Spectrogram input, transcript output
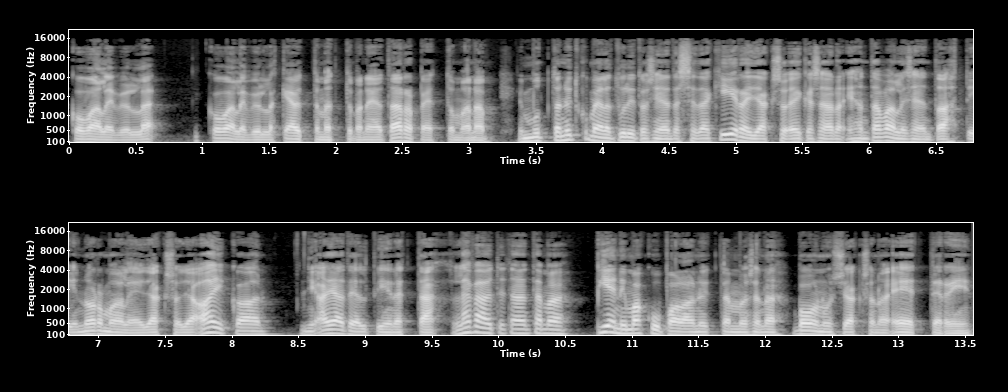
kovalevyllä, kovalevyllä käyttämättömänä ja tarpeettomana. Ja, mutta nyt kun meillä tuli tosiaan tässä tämä kiirejakso, eikä saada ihan tavalliseen tahtiin normaalia jaksoja aikaan, niin ajateltiin, että läväytetään tämä pieni makupala nyt tämmöisenä bonusjaksona eetteriin.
